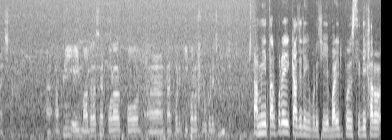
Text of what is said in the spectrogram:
আচ্ছা। আপনি এই মাদ্রাসায় পড়ার পর তারপরে কি করা শুরু করেছেন? আমি তারপরে এই কাজে লেগে পড়েছি। বাড়ির পরিস্থিতি খারাপ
